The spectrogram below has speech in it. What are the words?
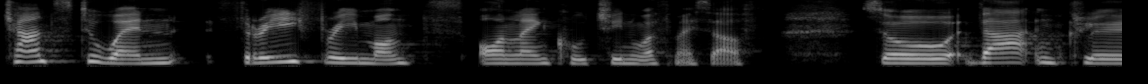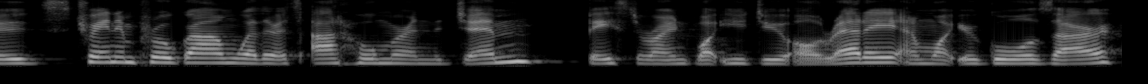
chance to win three free months online coaching with myself. So that includes training program, whether it's at home or in the gym, based around what you do already and what your goals are.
